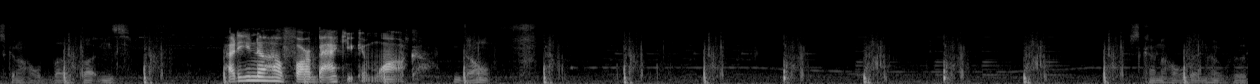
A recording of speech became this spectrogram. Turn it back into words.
Just gonna hold both buttons. How do you know how far back you can walk? Don't. Just kind of hold it and hope for the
